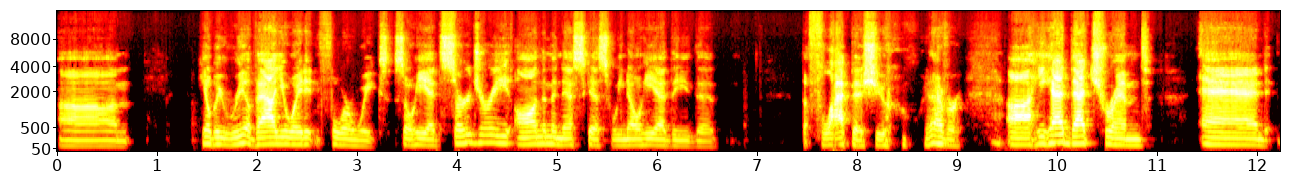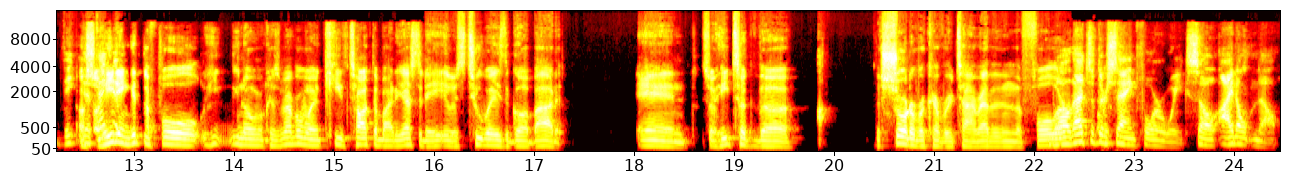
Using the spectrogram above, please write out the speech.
Um, he'll be reevaluated in four weeks. So he had surgery on the meniscus. We know he had the the the flap issue, whatever. Uh, he had that trimmed. And the, Oh, the so he that- didn't get the full, he, you know, because remember when Keith talked about it yesterday, it was two ways to go about it, and so he took the uh, the shorter recovery time rather than the fuller. Well, that's what they're saying four weeks. So I don't know.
